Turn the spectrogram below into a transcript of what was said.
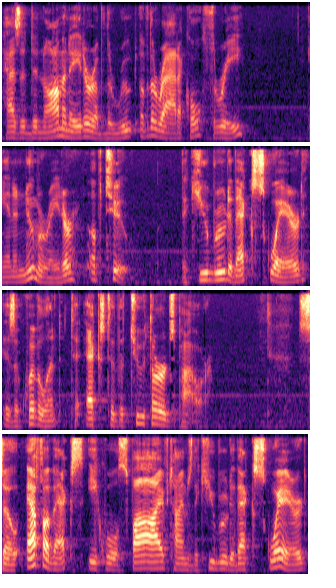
has a denominator of the root of the radical, 3, and a numerator of 2. The cube root of x squared is equivalent to x to the 2 thirds power. So f of x equals 5 times the cube root of x squared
